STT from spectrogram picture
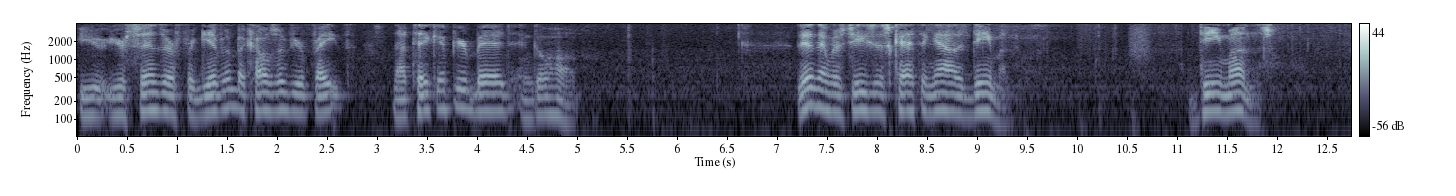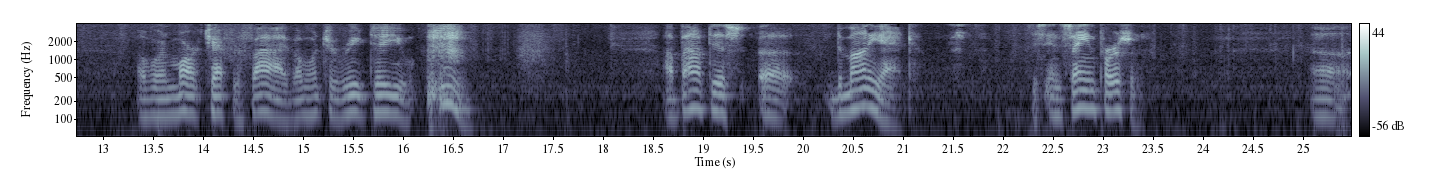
you, Your sins are forgiven because of your faith. Now take up your bed and go home. Then there was Jesus casting out a demon. Demons. Over in Mark chapter 5, I want to read to you about this uh, demoniac, this insane person. Uh,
